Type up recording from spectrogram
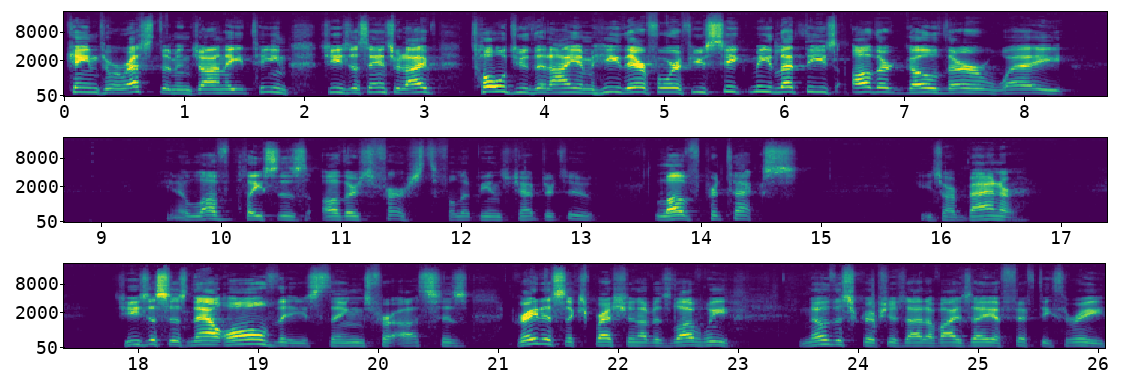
came to arrest him in John 18. Jesus answered, I've told you that I am he. Therefore, if you seek me, let these other go their way. You know, love places others first. Philippians chapter 2. Love protects. He's our banner. Jesus is now all these things for us. His greatest expression of his love, we know the scriptures out of Isaiah 53.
